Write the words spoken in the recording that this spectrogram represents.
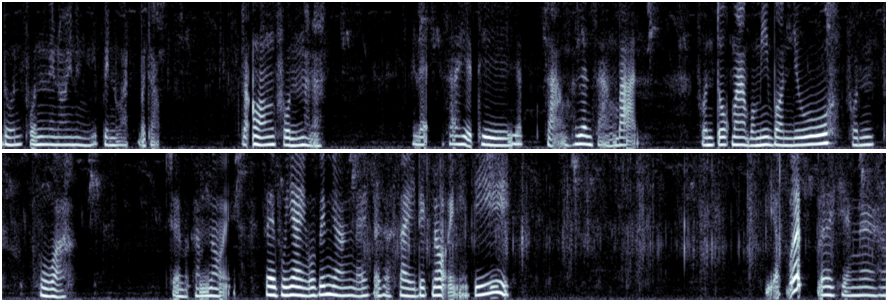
โดนฝนน้อยๆหนึ่งที่เป็นวัดประจับละอองฝนนะนะนี่แหละสาเหตุที่ยากสางเฮือนสางบ้าน ฝนตกมาบ่มีบอลอยู่ฝนหัว ใส่มะคำหน่อย ใส่ผู้ใหญ่บ่เป็นยังเลยก็จะใส่เด็กหน้อยนี่จี เปียกเบิดเลยเทียงหน้าเฮา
